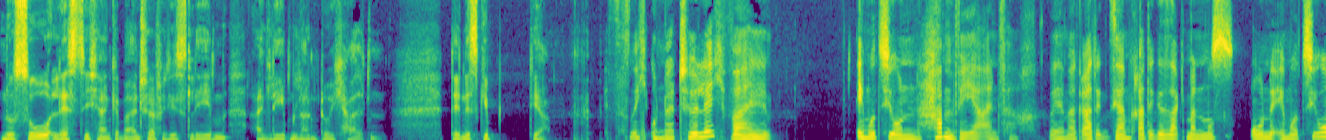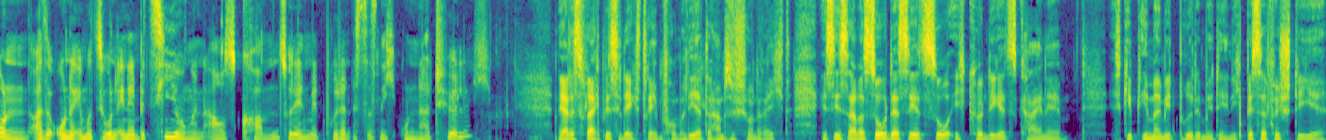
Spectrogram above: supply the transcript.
Nur so lässt sich ein gemeinschaftliches Leben ein Leben lang durchhalten. Denn es gibt, ja. Ist das nicht unnatürlich, weil Emotionen haben wir ja einfach. Wir haben ja gerade, Sie haben gerade gesagt, man muss ohne Emotionen, also ohne Emotionen in den Beziehungen auskommen zu den Mitbrüdern. Ist das nicht unnatürlich? Ja, das ist vielleicht ein bisschen extrem formuliert, da haben Sie schon recht. Es ist aber so, dass jetzt so, ich könnte jetzt keine, es gibt immer Mitbrüder, mit denen ich besser verstehe.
